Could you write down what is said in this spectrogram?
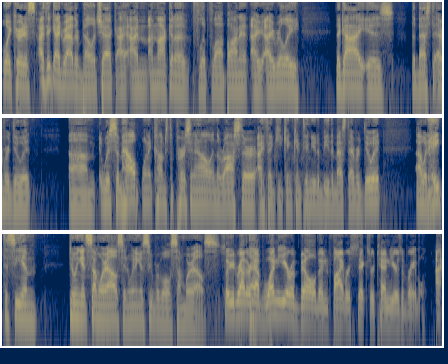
Boy, Curtis, I think I'd rather Belichick. I, I'm I'm not gonna flip flop on it. I, I really, the guy is the best to ever do it. Um, with some help when it comes to personnel and the roster, I think he can continue to be the best to ever do it. I would hate to see him doing it somewhere else and winning a Super Bowl somewhere else. So you'd rather That- have one year of Bill than five or six or ten years of Vrabel. I,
